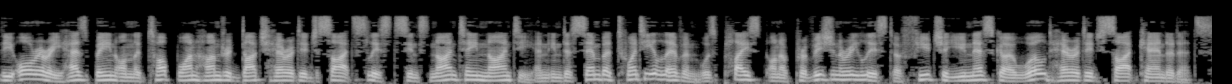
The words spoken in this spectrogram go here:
The orrery has been on the top 100 Dutch heritage sites list since 1990 and in December 2011 was placed on a provisionary list of future UNESCO World Heritage Site candidates.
